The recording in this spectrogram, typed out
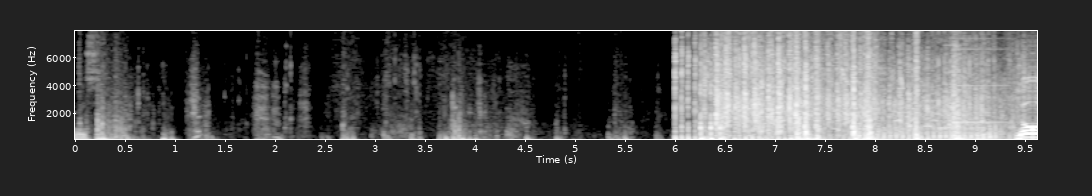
Nice. No,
